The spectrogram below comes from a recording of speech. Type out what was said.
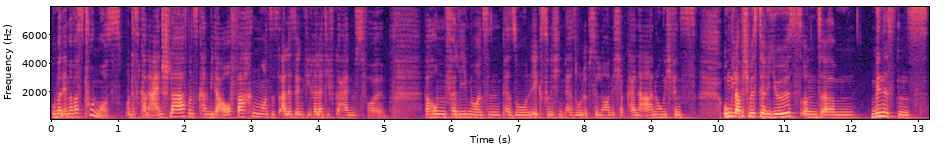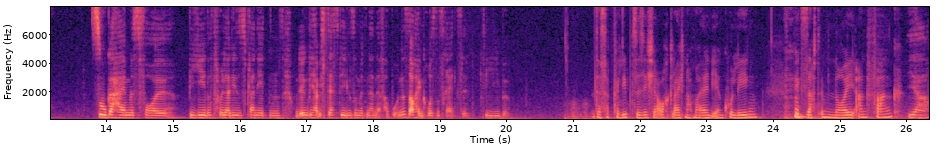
wo man immer was tun muss. Und es kann einschlafen, es kann wieder aufwachen und es ist alles irgendwie relativ geheimnisvoll. Warum verlieben wir uns in Person X und nicht in Person Y? Ich habe keine Ahnung. Ich finde es unglaublich mysteriös und ähm, mindestens so geheimnisvoll wie jeder Thriller dieses Planeten. Und irgendwie habe ich es deswegen so miteinander verbunden. Das ist auch ein großes Rätsel, die Liebe. Deshalb verliebt sie sich ja auch gleich nochmal in ihren Kollegen. Wie gesagt, im Neuanfang. Ja.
